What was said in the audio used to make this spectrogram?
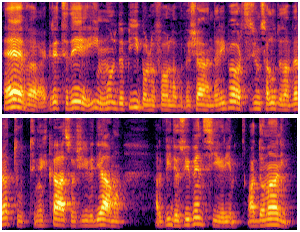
Eva, great day, in all the people follow the channel reports, un saluto davvero a tutti, nel caso ci rivediamo al video sui pensieri, a domani.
